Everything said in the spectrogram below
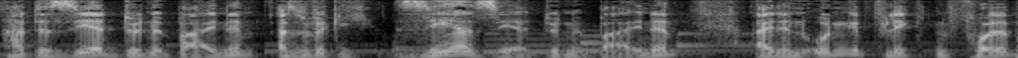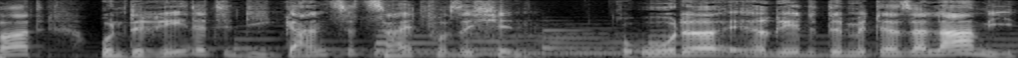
hatte sehr dünne Beine, also wirklich sehr, sehr dünne Beine, einen ungepflegten Vollbart und redete die ganze Zeit vor sich hin. Oder er redete mit der Salami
